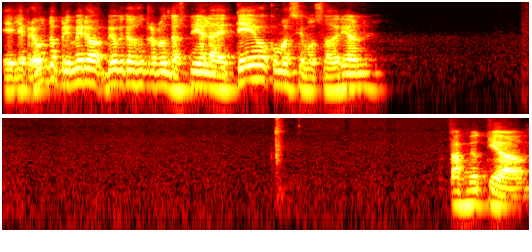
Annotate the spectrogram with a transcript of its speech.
Eh, le pregunto primero, veo que tenemos otra pregunta. Tenía la de Teo, ¿cómo hacemos, Adrián? Estás muteado.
